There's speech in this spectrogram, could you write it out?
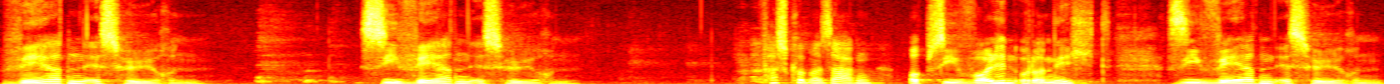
werden es hören sie werden es hören. Fast kann man sagen, ob sie wollen oder nicht, sie werden es hören.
